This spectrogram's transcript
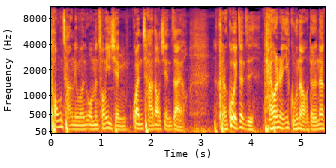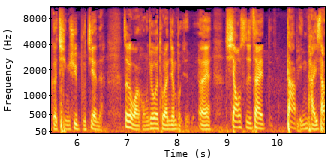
通常你们我们从以前观察到现在哦，可能过一阵子，台湾人一股脑的那个情绪不见了，这个网红就会突然间不，呃，消失在。大平台上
